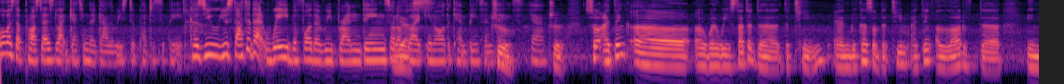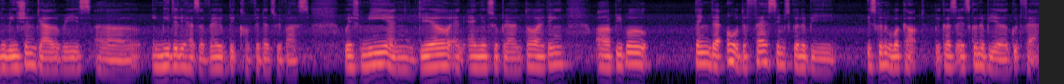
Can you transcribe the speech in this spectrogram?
What was the process like getting the galleries to participate? Because you, you started that way before the rebranding, sort of like, you know, the campaigns and True. things. Yeah. True. So I think uh, uh, when we started the, the team, and because of the team, I think a lot of the Indonesian galleries uh, immediately has a very big confidence with us. With me and Gail and Enin Supriyanto, I think uh, people think that oh the fair seems going to be it's going to work out because it's going to be a good fair.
